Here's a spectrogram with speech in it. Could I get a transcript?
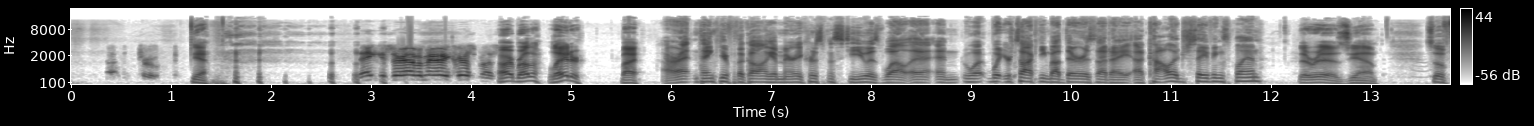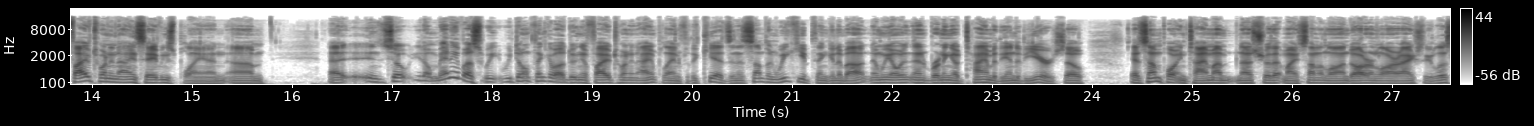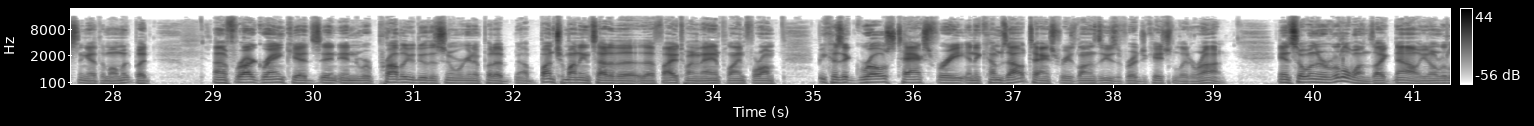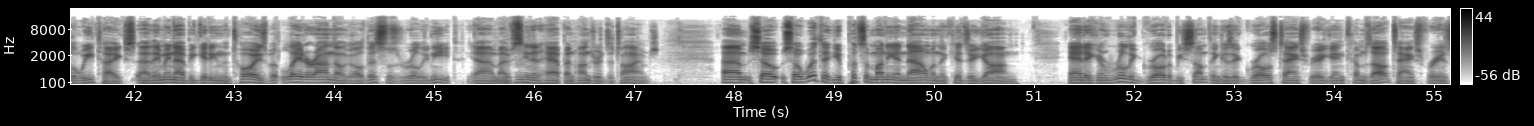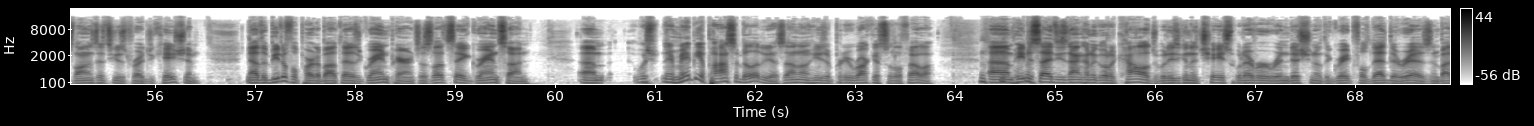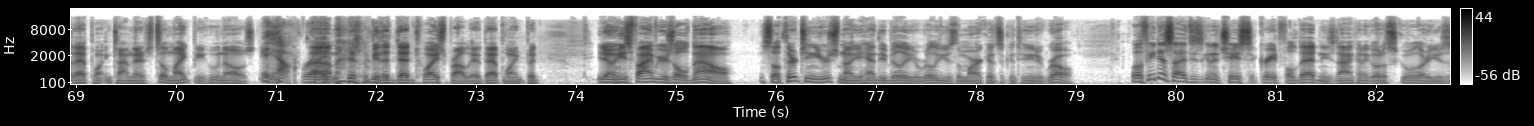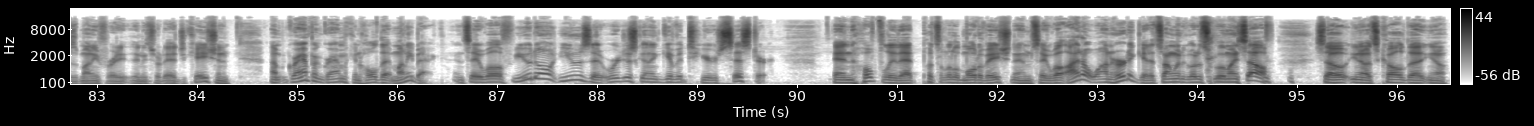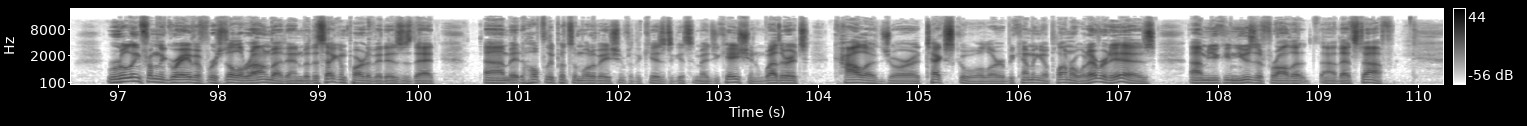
true. Yeah. Thank you, sir. Have a Merry Christmas. All right, brother. Later. Bye. All right. Thank you for the call. and Merry Christmas to you as well. And what, what you're talking about there is that a, a college savings plan? There is, yeah. So, 529 savings plan. Um, uh, and so, you know, many of us, we, we don't think about doing a 529 plan for the kids. And it's something we keep thinking about. And we always end up running out of time at the end of the year. So, at some point in time, I'm not sure that my son in law and daughter in law are actually listening at the moment, but uh, for our grandkids, and, and we're probably going to do this soon. We're going to put a, a, bunch of money inside of the, the 529 plan for them because it grows tax free and it comes out tax free as long as they use it for education later on. And so when they're little ones like now, you know, little wee tykes, uh, they may not be getting the toys, but later on they'll go, "This was really neat." Um, mm-hmm. I've seen it happen hundreds of times. Um, so so with it, you put some money in now when the kids are young, and it can really grow to be something because it grows tax free again, comes out tax free as long as it's used for education. Now, the beautiful part about that is grandparents is let's say grandson, um, which there may be a possibility of this. I don't know. He's a pretty ruckus little fella. Um, he decides he's not going to go to college, but he's going to chase whatever rendition of the Grateful Dead there is. And by that point in time, there still might be. Who knows? Yeah, right. Um, it'll be the Dead twice probably at that point. But you know, he's five years old now. So 13 years from now, you have the ability to really use the markets to continue to grow. Well, if he decides he's going to chase the Grateful Dead and he's not going to go to school or use his money for any sort of education, um, Grandpa and Grandma can hold that money back and say, well, if you don't use it, we're just going to give it to your sister. And hopefully that puts a little motivation in him. Say, well, I don't want her to get it, so I'm going to go to school myself. so you know, it's called uh, you know ruling from the grave if we're still around by then. But the second part of it is is that um, it hopefully puts a motivation for the kids to get some education, whether it's college or a tech school or becoming a plumber, whatever it is. Um, you can use it for all that uh, that stuff.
